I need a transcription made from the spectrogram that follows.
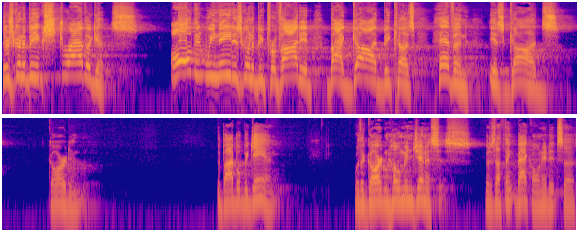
there's going to be extravagance. All that we need is going to be provided by God because heaven is God's garden. The Bible began with a garden home in Genesis, but as I think back on it, it's a,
